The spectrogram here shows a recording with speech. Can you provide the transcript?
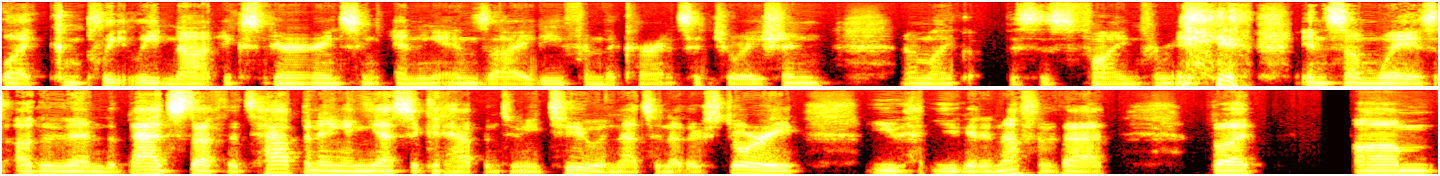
like completely not experiencing any anxiety from the current situation. I'm like, this is fine for me in some ways, other than the bad stuff that's happening. And yes, it could happen to me too. And that's another story. You, you get enough of that. But um,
